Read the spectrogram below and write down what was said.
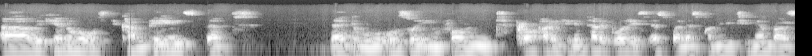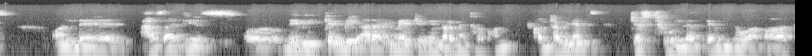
uh, we can host campaigns that that will also inform proper regulatory bodies as well as community members on the hazardous or maybe it can be other emerging environmental con- contaminants just to let them know about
